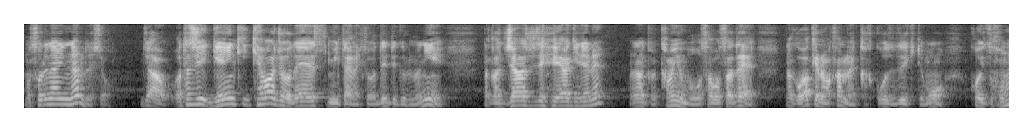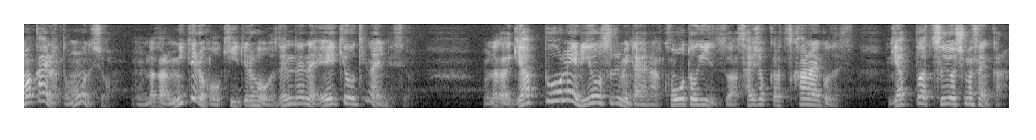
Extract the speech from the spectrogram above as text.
もうそれなりになるでしょじゃあ私現役キャバ嬢ですみたいな人が出てくるのになんかジャージで部屋着でねなんか髪もボサボサでなんかわけのわかんない格好で出てきてもこいつほんまかいなと思うでしょだから見てる方聞いてる方が全然ね影響を受けないんですよ。だからギャップをね利用するみたいな高等技術は最初から使わないことです。ギャップは通用しませんから。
